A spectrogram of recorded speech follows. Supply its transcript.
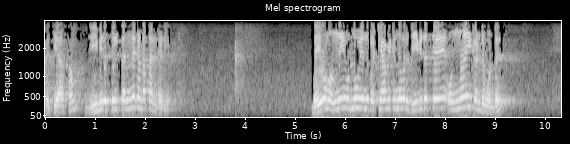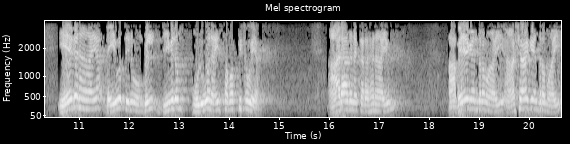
വ്യത്യാസം ജീവിതത്തിൽ തന്നെ കണ്ടെത്താൻ കഴിയും. ദൈവം ഒന്നേ ഉള്ളൂ എന്ന് പ്രഖ്യാപിക്കുന്നവർ ജീവിതത്തെ ഒന്നായി കണ്ടുകൊണ്ട് ഏകനായ ദൈവത്തിനു മുമ്പിൽ ജീവിതം മുഴുവനായി സമർപ്പിക്കുകയാണ്. ആരാധനക്കർഹനായും അഭയകേന്ദ്രമായി ആശാകേന്ദ്രമായി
